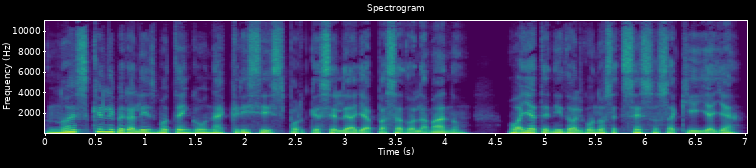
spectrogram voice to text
no es que el liberalismo tenga una crisis porque se le haya pasado la mano, o haya tenido algunos excesos aquí y allá.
